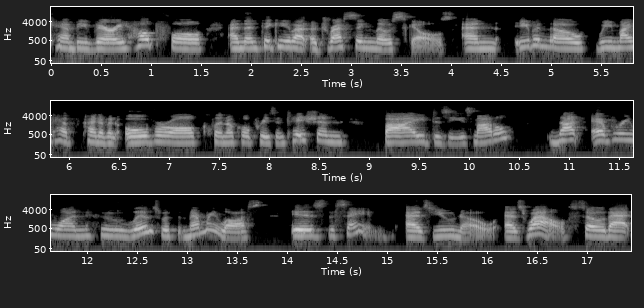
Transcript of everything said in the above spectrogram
can be very helpful and then thinking about addressing those skills. And even though we might have kind of an overall clinical presentation by disease model not everyone who lives with memory loss is the same as you know as well. So that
